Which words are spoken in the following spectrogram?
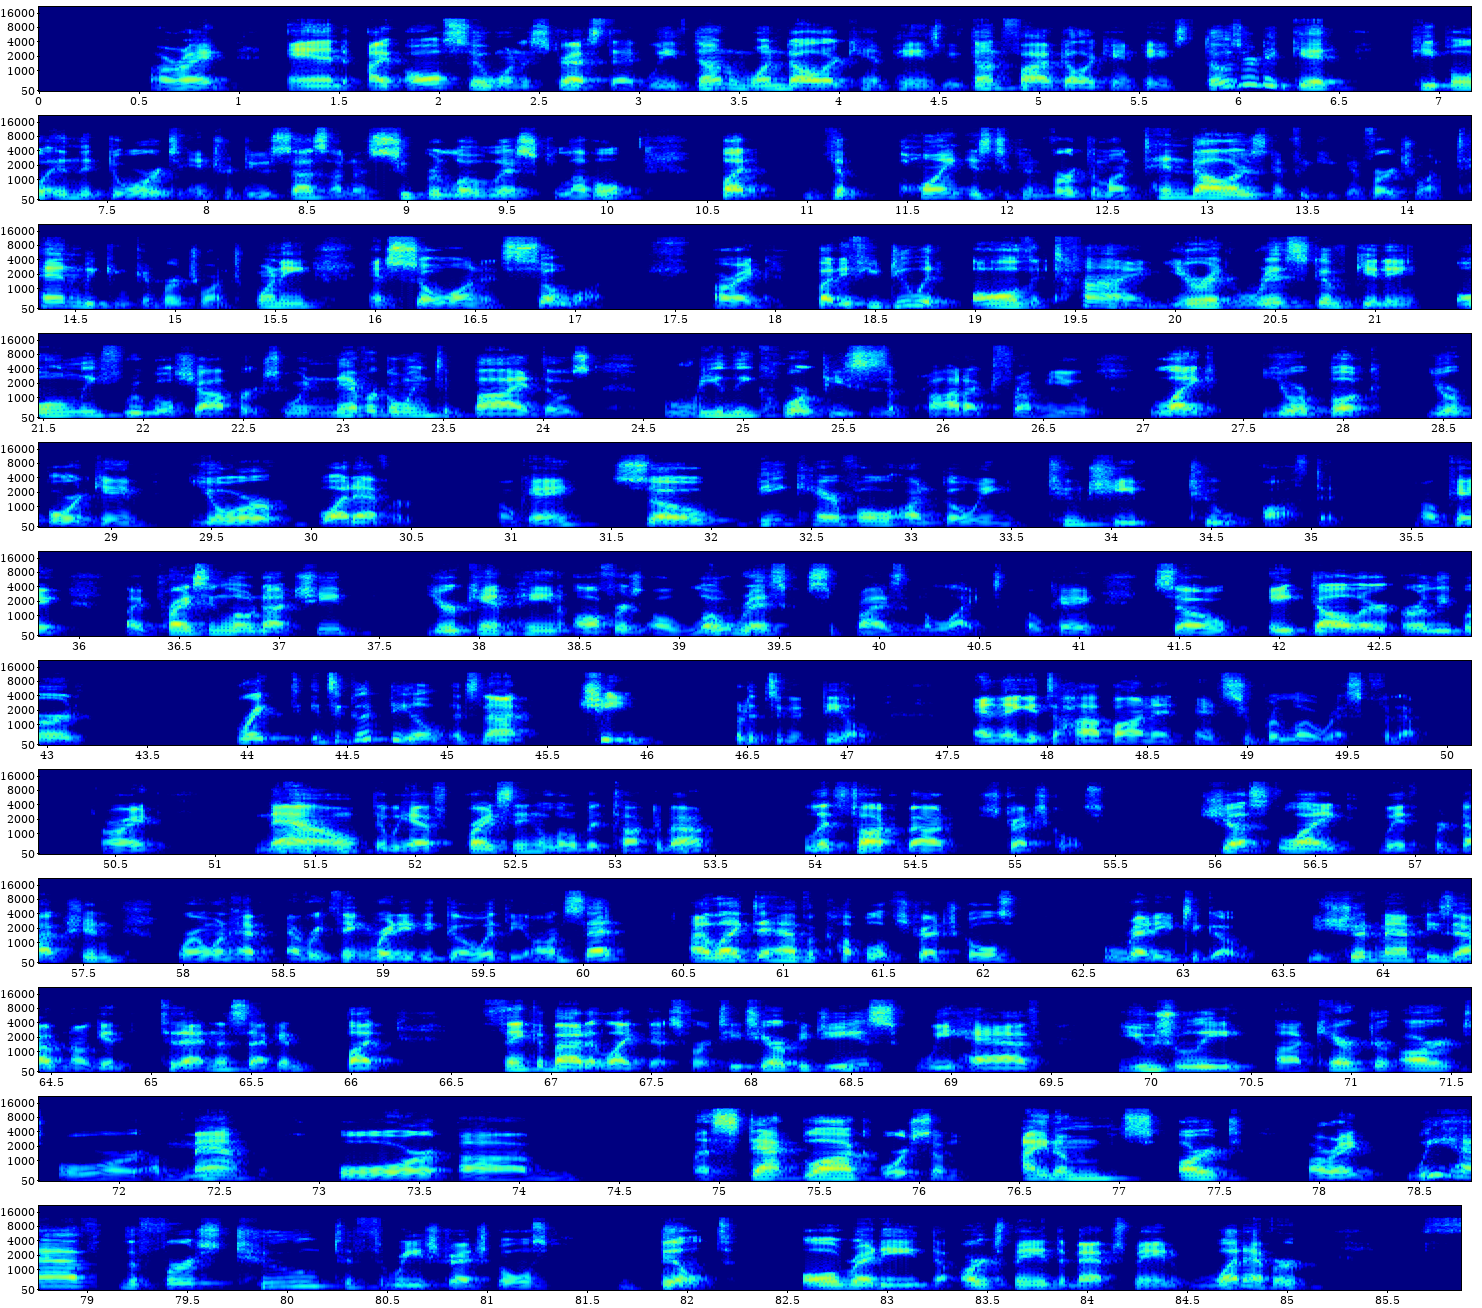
All right. And I also want to stress that we've done $1 campaigns, we've done $5 campaigns. Those are to get people in the door to introduce us on a super low risk level. But the point is to convert them on $10. And if we can convert you on 10, we can convert you on 20 and so on and so on. All right. But if you do it all the time, you're at risk of getting only frugal shoppers who are never going to buy those really core pieces of product from you, like your book, your board game, your whatever. Okay. So be careful on going too cheap too often. Okay. By pricing low, not cheap, your campaign offers a low risk surprise in the light. Okay. So $8 early bird, great. It's a good deal. It's not cheap, but it's a good deal and they get to hop on it and super low risk for them. All right. Now that we have pricing a little bit talked about, let's talk about stretch goals. Just like with production, where I want to have everything ready to go at the onset, I like to have a couple of stretch goals ready to go. You should map these out, and I'll get to that in a second. But think about it like this for TTRPGs, we have usually a character art or a map or um, a stat block or some items art. All right. We have the first two to three stretch goals built already. The art's made, the map's made, whatever.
